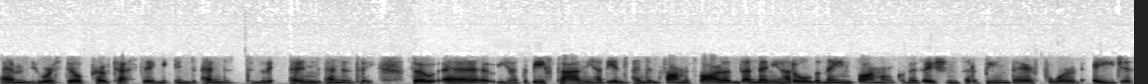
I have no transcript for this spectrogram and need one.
um, who are still protesting independently. independently. So uh, you had the beef plan, you had the Independent Farmers of Ireland, and then you had all the main farm organisations that have been there for ages.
